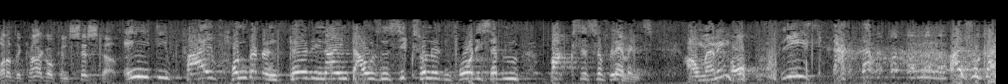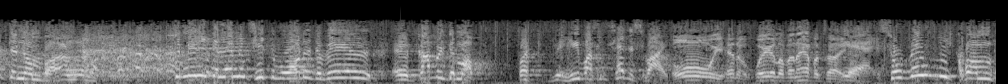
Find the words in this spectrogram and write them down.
What did the cargo consist of? 8,539,647 boxes of lemons. How many? Oh, please. I forgot the number. The minute the lemons hit the water, the whale uh, gobbled them up. But he wasn't satisfied. Oh, he had a whale of an appetite. Yeah, so when we come...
